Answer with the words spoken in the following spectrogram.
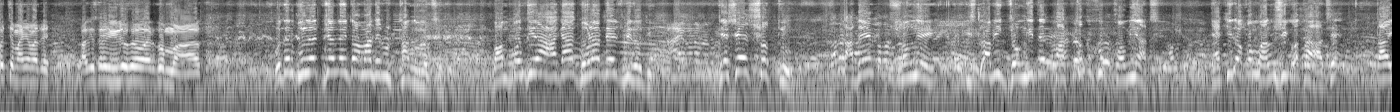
হচ্ছে মাঝে মাঝে। পাকিস্তানের নিরীহ এরকম ওদের ভুলের জন্যই তো আমাদের উত্থান হয়েছে। বামপন্থীরা আগা গোড়া দেশ বিরোধী দেশের শত্রু। তাদের সঙ্গে ইসলামিক জঙ্গিদের পার্থক্য খুব কমই আছে। একই রকম মানসিকতা আছে, তাই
